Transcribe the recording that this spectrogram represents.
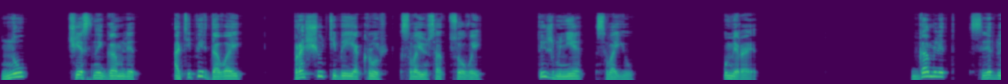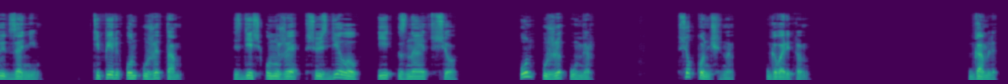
Ну, честный Гамлет, а теперь давай. Прощу тебе я кровь свою с отцовой. Ты ж мне свою. Умирает. Гамлет следует за ним. Теперь он уже там. Здесь он уже все сделал и знает все. Он уже умер. Все кончено, говорит он. Гамлет.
